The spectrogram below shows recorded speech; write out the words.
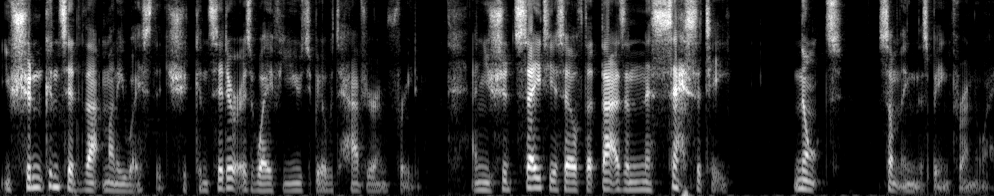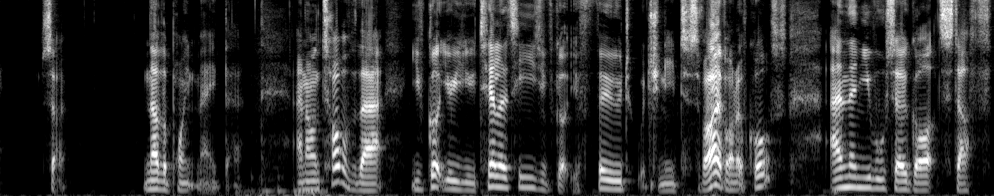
you shouldn't consider that money wasted. You should consider it as a way for you to be able to have your own freedom. And you should say to yourself that that is a necessity, not something that's being thrown away. So, another point made there. And on top of that, you've got your utilities, you've got your food, which you need to survive on, of course, and then you've also got stuff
